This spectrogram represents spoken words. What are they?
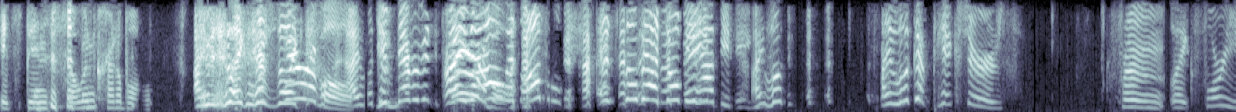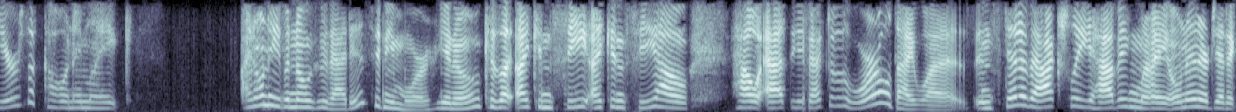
It's been so incredible. I mean, like, there's so terrible. Like, I look You've at, never been. Terrible. I know it's awful. it's so bad. Don't be happy. I look. I look at pictures from like four years ago, and I'm like I don't even know who that is anymore, you know, because I, I can see I can see how how at the effect of the world I was instead of actually having my own energetic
